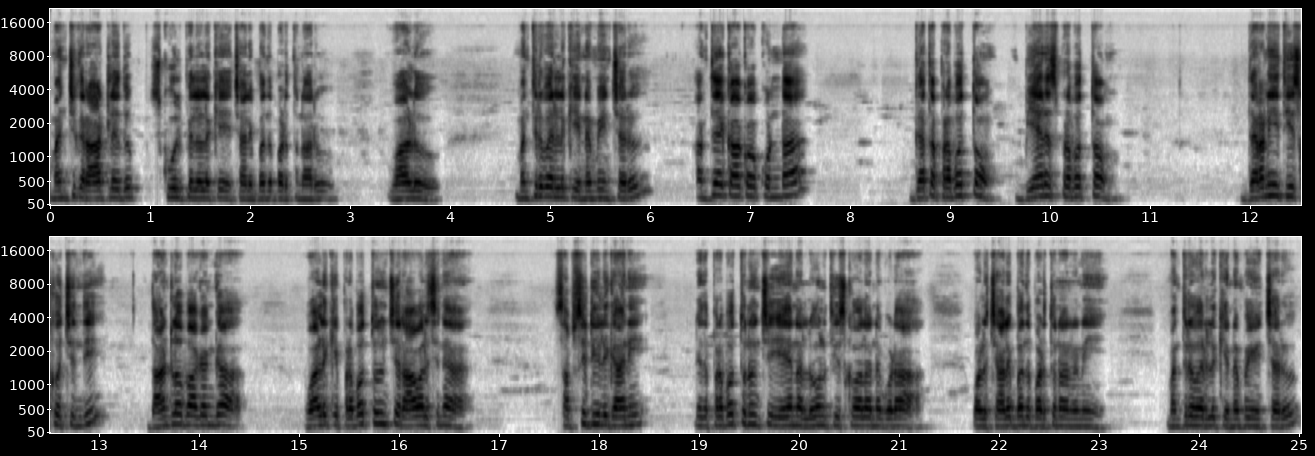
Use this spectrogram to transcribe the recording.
మంచిగా రావట్లేదు. స్కూల్ పిల్లలకి చాలా ఇబ్బంది పడుతున్నారు. వాళ్ళు మంత్రివర్యులకి విన్నవించారు అంతేకాకోకుండా గత ప్రభుత్వం బీఆర్ఎస్ ప్రభుత్వం ధరణి తీసుకొచ్చింది. దాంట్లో భాగంగా వాళ్ళకి ప్రభుత్వం నుంచి రావాల్సిన సబ్సిడీలు కానీ లేదా ప్రభుత్వం నుంచి ఏమైనా లోన్ తీసుకోవాలన్నా కూడా వాళ్ళు చాలా ఇబ్బంది పడుతున్నారని మంత్రివర్యులకి విన్నపం ఇచ్చారు.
